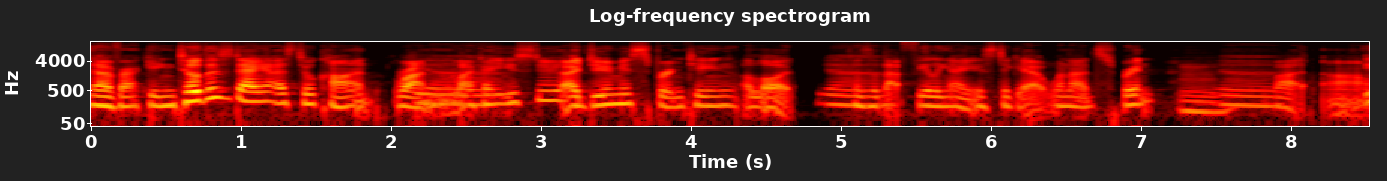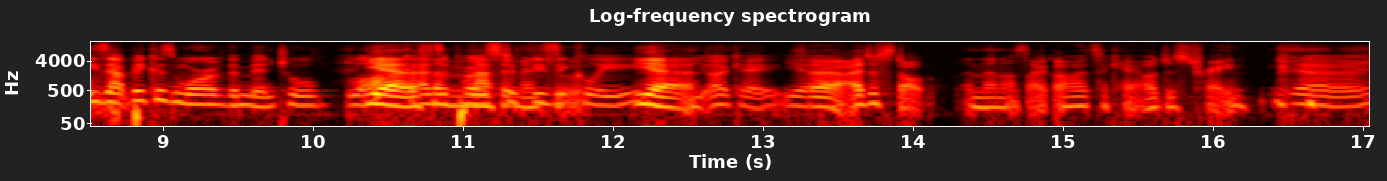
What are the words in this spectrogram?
nerve wracking. Till this day, I still can't run like I used to. I do miss sprinting a lot yeah. because of that feeling I used to get when I'd sprint. Yeah. But um, Is that because more of the mental block Yeah, as opposed to mental- physically? Yeah. Okay. Yeah. So I just stopped. And then I was like, oh, it's okay. I'll just train. yeah.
